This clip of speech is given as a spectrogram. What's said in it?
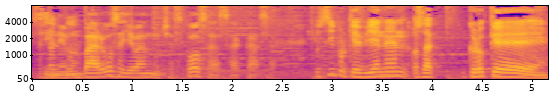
Sin Exacto. embargo, se llevan muchas cosas a casa. Pues sí, porque vienen, o sea, creo que...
